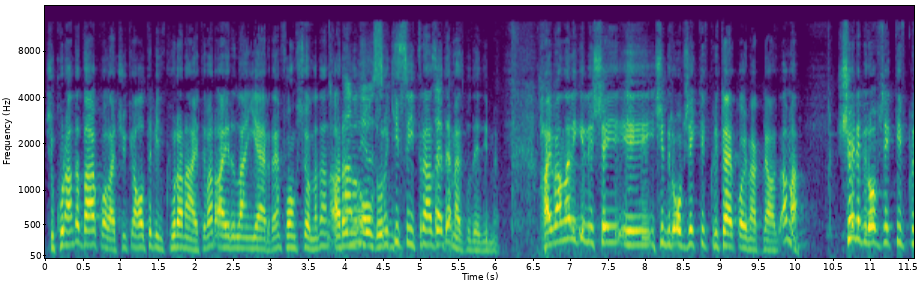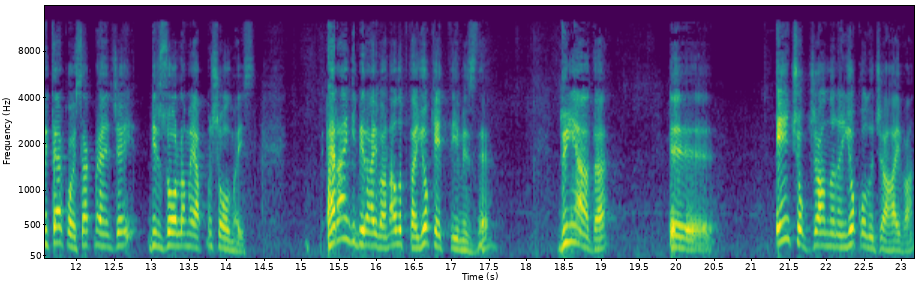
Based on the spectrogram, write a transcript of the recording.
Şimdi Kur'an'da daha kolay çünkü 6000 Kur'an ayeti var. Ayrılan yerden, fonksiyonlardan arının olduğunu kimse itiraz edemez bu dediğimi. Hayvanlarla ilgili şey e, için bir objektif kriter koymak lazım. Ama şöyle bir objektif kriter koysak bence bir zorlama yapmış olmayız. Herhangi bir hayvan alıp da yok ettiğimizde dünyada e, en çok canlının yok olacağı hayvan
